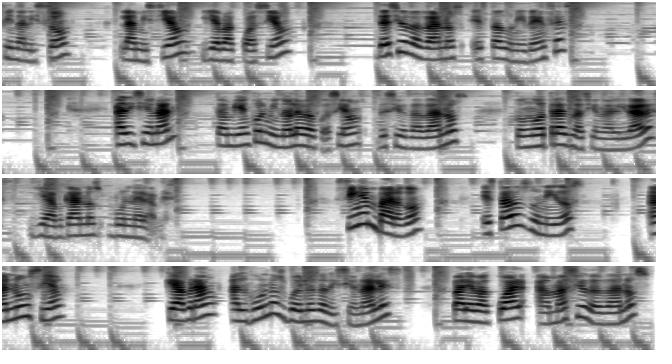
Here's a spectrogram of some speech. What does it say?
finalizó la misión y evacuación de ciudadanos estadounidenses. Adicional, también culminó la evacuación de ciudadanos con otras nacionalidades y afganos vulnerables. Sin embargo, Estados Unidos anuncia que habrán algunos vuelos adicionales para evacuar a más ciudadanos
